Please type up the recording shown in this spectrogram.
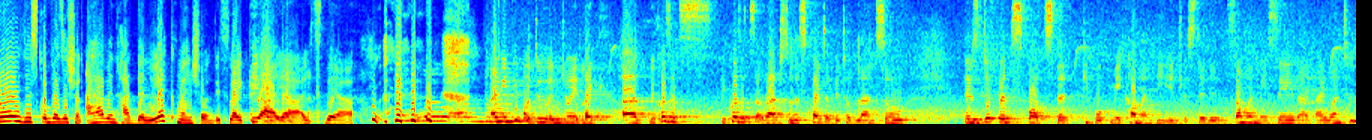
all this conversation, I haven't had the lake mentioned. It's like, yeah, yeah, it's there. well, um, I mean, people do enjoy it, like uh, because it's because it's a ranch, so there's quite a bit of land. So there's different spots that people may come and be interested in. Someone may say that I want to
